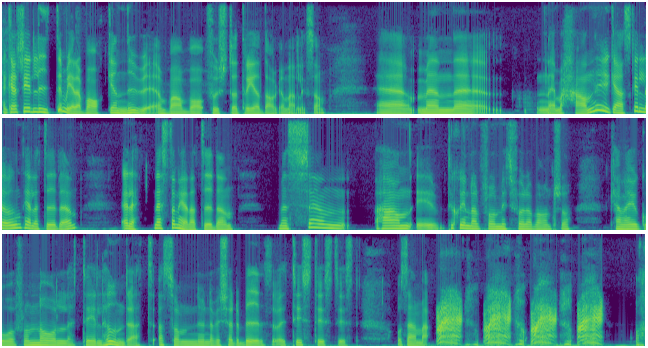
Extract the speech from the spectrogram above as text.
han kanske är lite mer vaken nu än vad han var första tre dagarna. Liksom. Eh, men eh, Nej, men han är ju ganska lugn hela tiden. Eller nästan hela tiden. Men sen, han, till skillnad från mitt förra barn, så kan han ju gå från noll till hundra. Alltså som nu när vi körde bil, så var det tyst, tyst, tyst. Och sen bara... Åh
